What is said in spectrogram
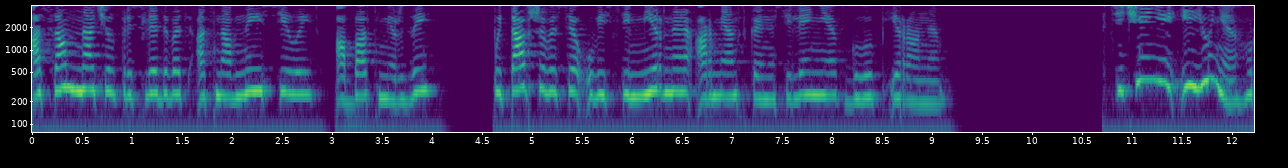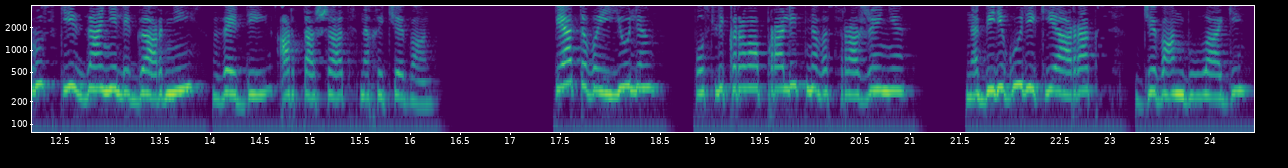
а сам начал преследовать основные силы Аббас Мирзы, пытавшегося увести мирное армянское население вглубь Ирана. В течение июня русские заняли Гарни, Веди, Арташат, Нахичеван. 5 июля, после кровопролитного сражения на берегу реки Аракс, Джеван-Булаги,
